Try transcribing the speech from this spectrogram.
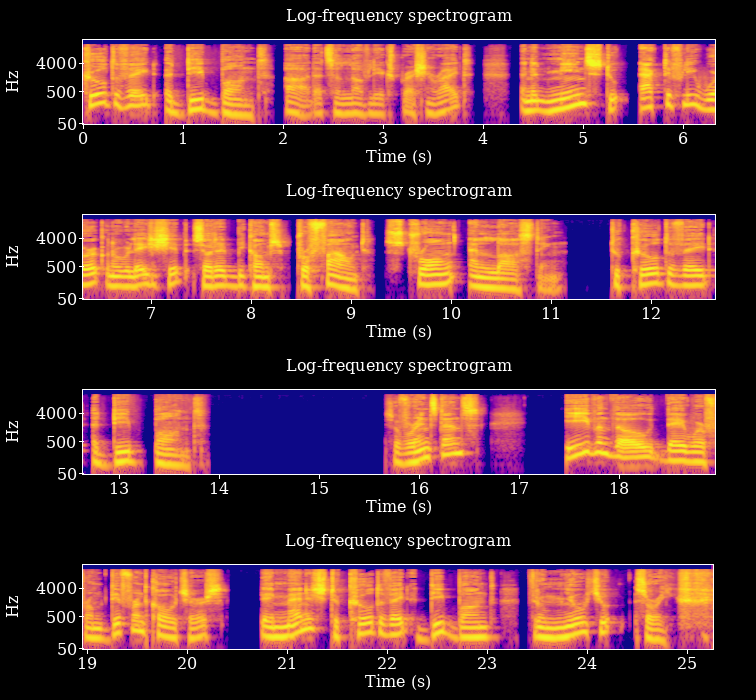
cultivate a deep bond. Ah, that's a lovely expression, right? And it means to actively work on a relationship so that it becomes profound, strong, and lasting. To cultivate a deep bond. So, for instance, even though they were from different cultures, they managed to cultivate a deep bond through mutual. Sorry.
